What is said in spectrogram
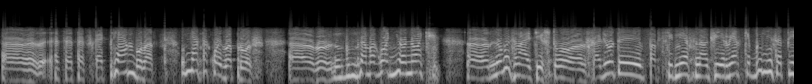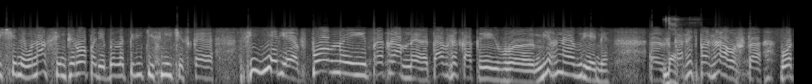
Э, это, так сказать, преамбула. У меня такой вопрос. Э, новогоднюю ночь, э, ну, вы знаете, что салюты повсеместно, фейерверки были запрещены. У нас в Симферополе была пиротехническая феерия в полной программная, так же, как и в мирное время. Э, да. Скажите, пожалуйста, вот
